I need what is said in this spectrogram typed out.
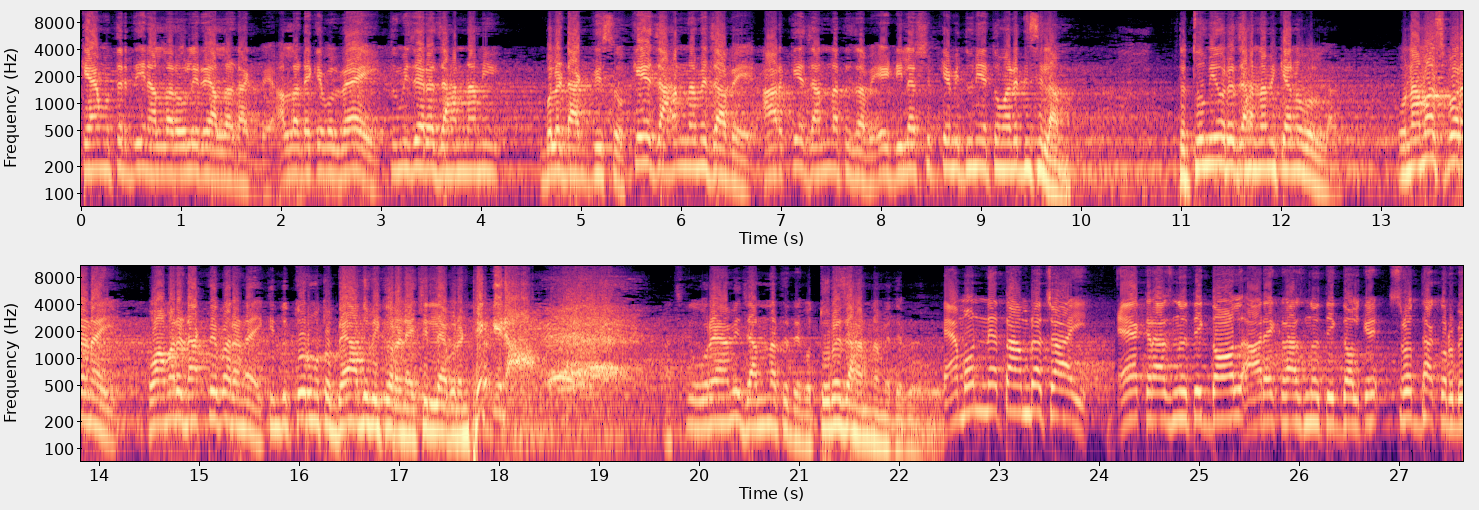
কেমতের দিন আল্লাহ আল্লাহর অলিরে আল্লাহ ডাকবে। আল্লাহ ডেকে বলবে, এই, তুমি যে এরা জাহান্নামি বলে ডাক দিছো, কে জাহান্নামে যাবে আর কে জান্নাতে যাবে? এই ডিলারশিপ কি আমি দুনিয়া তোমারে দিছিলাম। তো তুমি ওরে জাহান্নামি কেন বললা? ও নামাজ পড়ে নাই, ও আমারে ডাকতে পারে নাই, কিন্তু তোর মতো বেয়াদবি করে নাই, চিল্লায় বলেন, ঠিক কিনা আজকে ওরে আমি জান্নাতে দেব, তোরে জাহান্নামে দেব। এমন নেতা আমরা চাই, এক রাজনৈতিক দল আর এক রাজনৈতিক দলকে শ্রদ্ধা করবে,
